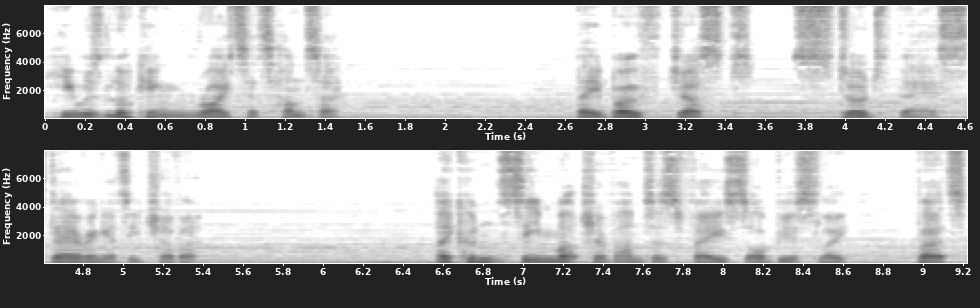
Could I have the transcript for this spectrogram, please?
He was looking right at Hunter. They both just stood there staring at each other. I couldn't see much of Hunter's face, obviously, but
